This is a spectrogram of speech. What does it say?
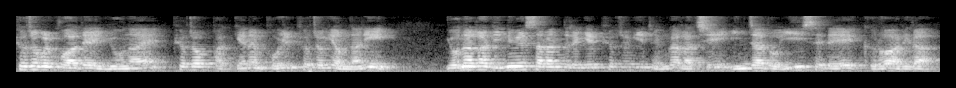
표적을 구하되 요나의 표적 밖에는 보일 표적이 없나니 요나가 니느웨 사람들에게 표적이 된과 같이 인자도 이 세대에 그러하리라.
